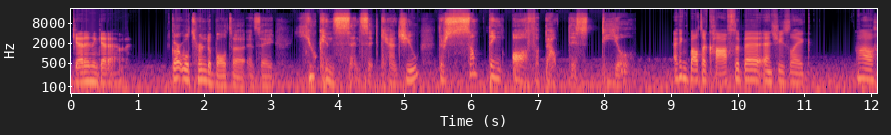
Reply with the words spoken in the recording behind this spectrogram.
get in and get out. Gart will turn to Balta and say, You can sense it, can't you? There's something off about this deal. I think Balta coughs a bit, and she's like, "Well,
